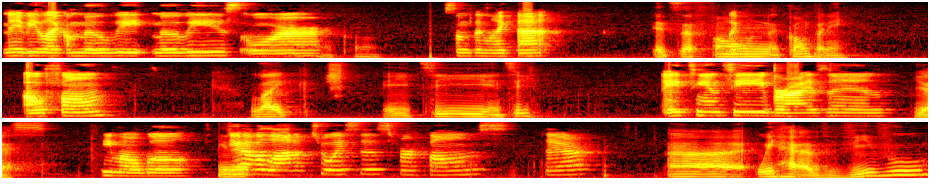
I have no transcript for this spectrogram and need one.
Maybe like a movie, movies or something like that. it's a phone company Oh, phone. like AT&T. AT&T, Verizon, Yes. T-Mobile. You Do you have a lot of choices for phones there? Uh, we have Vivo,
